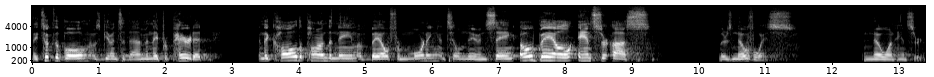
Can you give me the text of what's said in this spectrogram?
They took the bull that was given to them, and they prepared it, and they called upon the name of Baal from morning until noon, saying, O Baal, answer us. There's no voice, and no one answered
